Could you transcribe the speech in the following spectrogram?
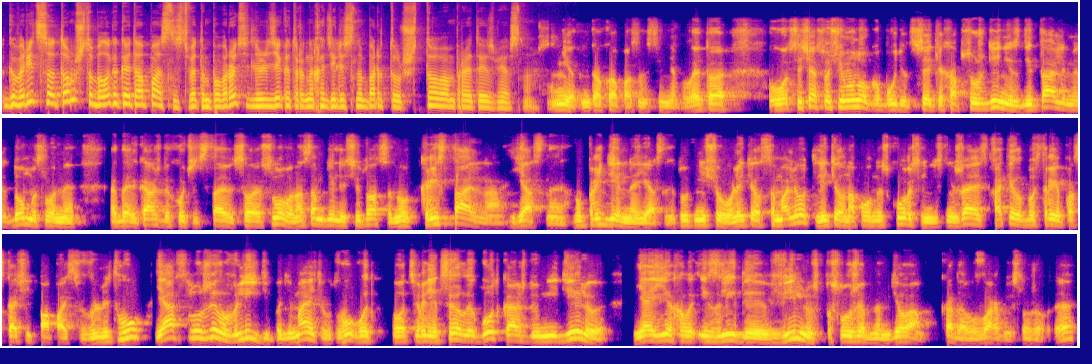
Говорится о том, что была какая-то опасность в этом повороте для людей, которые находились на борту. Что вам про это известно? Нет, никакой опасности не было. Это вот сейчас очень много будет всяких обсуждений с деталями, домыслами, когда каждый хочет ставить свое слово. На самом деле ситуация ну, кристально ясная, ну, предельно ясная. Тут ничего. Летел самолет, летел на полной скорости, не снижаясь. Хотел быстрее проскочить, попасть в Литву. Я служил в Лиде, понимаете? Вот, вот вот, вернее, целый год, каждую неделю я ехал из Лиды в Вильнюс по служебным делам, когда в армии служил, да,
